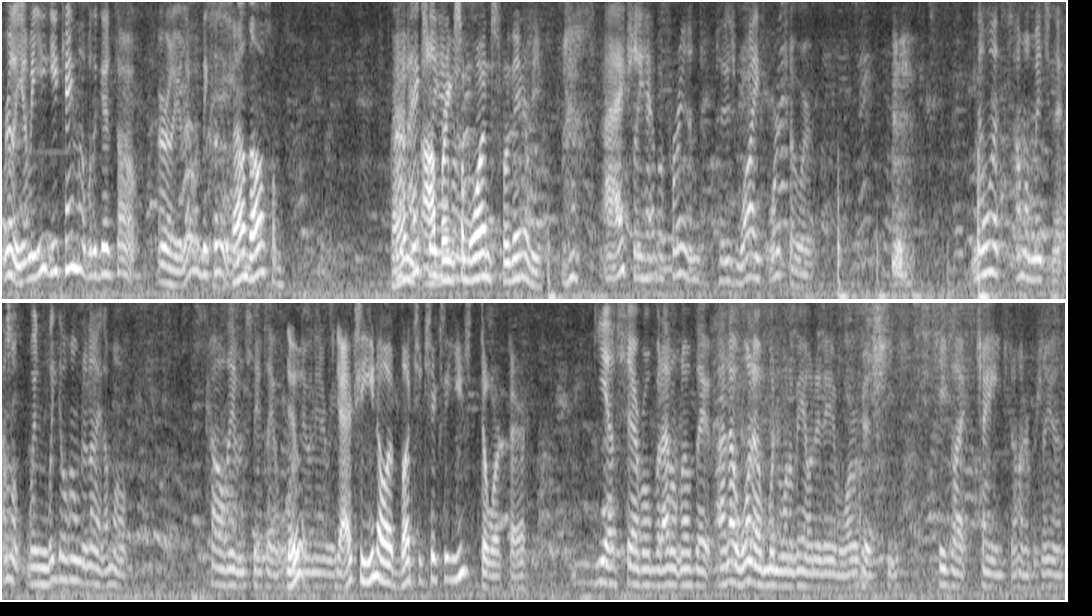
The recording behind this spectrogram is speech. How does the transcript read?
Really, I mean, you, you came up with a good thought earlier. That would be cool. Sounds awesome. I And actually I'll bring a- some ones for the interview. I actually have a friend whose wife works over. there. You know what? I'm gonna mention that. I'm gonna, when we go home tonight. I'm gonna call them and see if they want to Do do an interview. Yeah, actually, you know a bunch of chicks that used to work there. Yeah, several, but I don't know if they. I know one of them wouldn't want to be on it anymore because she, she's like changed 100. percent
